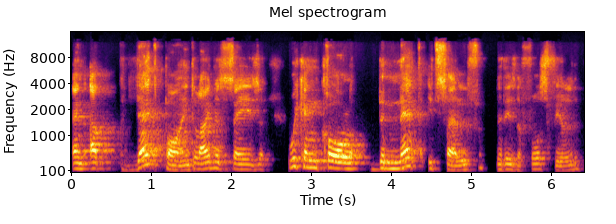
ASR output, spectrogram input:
And at that point, Leibniz says we can call the net itself, that is the force field,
